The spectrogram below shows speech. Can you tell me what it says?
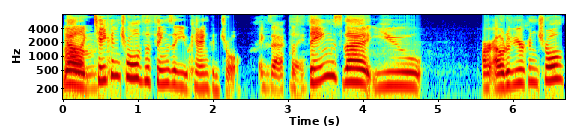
Yeah, um, like take control of the things that you can control. Exactly. The things that you are out of your control,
